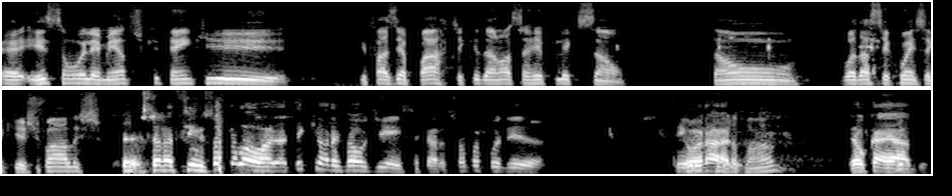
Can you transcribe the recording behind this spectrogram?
é, esses são elementos que têm que, que fazer parte aqui da nossa reflexão. Então, vou dar sequência aqui às falas. É, Serafine, só pela hora. Até que horas vai a audiência, cara? Só para poder. Tem Oi, horário? Tá? É o Caiado.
